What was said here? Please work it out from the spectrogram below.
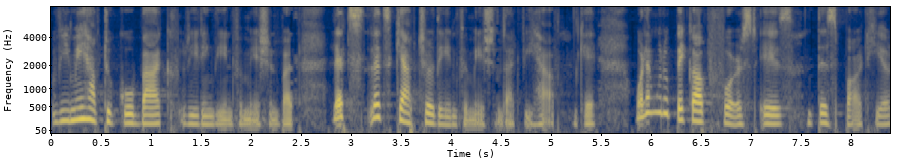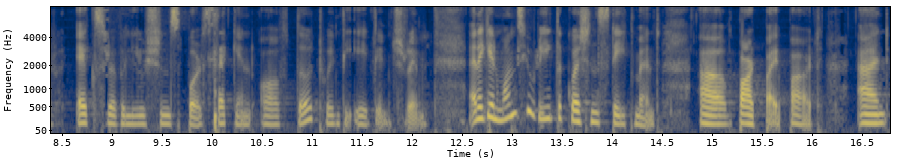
We may have to go back reading the information but let's let's capture the information that we have. Okay. What i'm going to pick up first is this part here x revolutions per second of the 28 inch rim. And again once you read the question statement uh, part by part and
